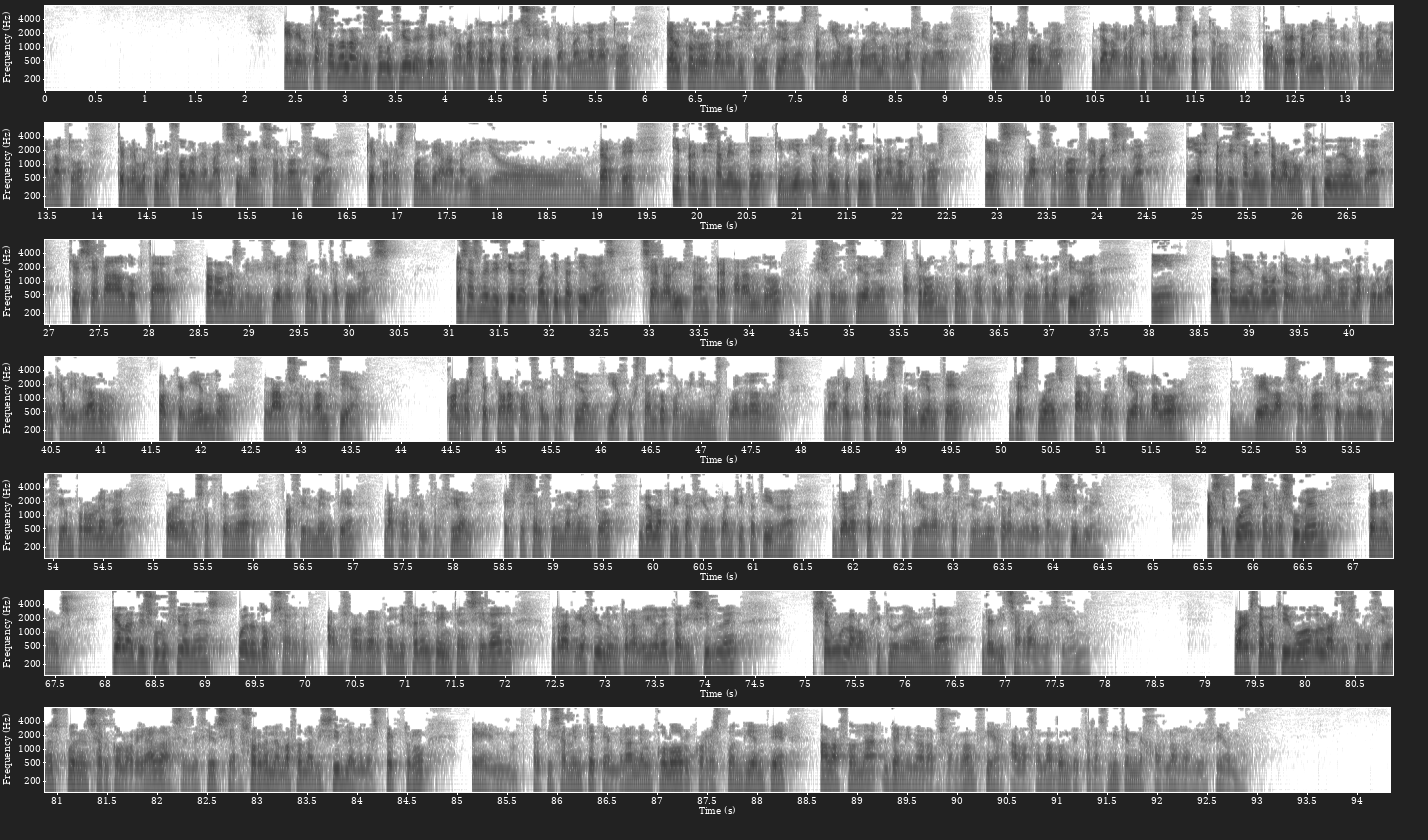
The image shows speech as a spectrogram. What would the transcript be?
En el caso de las disoluciones de dicromato de potasio y de hipermanganato, el color de las disoluciones también lo podemos relacionar con la forma de la gráfica del espectro. Concretamente, en el permanganato tenemos una zona de máxima absorbancia que corresponde al amarillo verde y precisamente 525 nanómetros es la absorbancia máxima y es precisamente la longitud de onda que se va a adoptar para las mediciones cuantitativas. Esas mediciones cuantitativas se realizan preparando disoluciones patrón con concentración conocida y obteniendo lo que denominamos la curva de calibrado, obteniendo la absorbancia con respecto a la concentración y ajustando por mínimos cuadrados la recta correspondiente, después para cualquier valor de la absorbancia de una disolución problema podemos obtener fácilmente la concentración. Este es el fundamento de la aplicación cuantitativa de la espectroscopía de absorción ultravioleta visible. Así pues, en resumen, tenemos que las disoluciones pueden absorber con diferente intensidad radiación ultravioleta visible según la longitud de onda de dicha radiación. Por este motivo, las disoluciones pueden ser coloreadas, es decir, si absorben en la zona visible del espectro, precisamente tendrán el color correspondiente a la zona de menor absorbancia, a la zona donde transmiten mejor la radiación.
